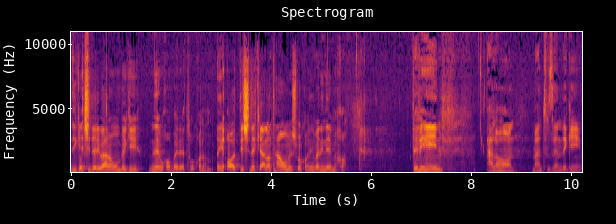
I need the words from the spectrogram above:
دیگه چی داری برامون بگی؟ نمی‌خوام بره تو کنم این عادیش اینه که الان تمامش بکنیم ولی نمی‌خوام. ببین الان من تو زندگیم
